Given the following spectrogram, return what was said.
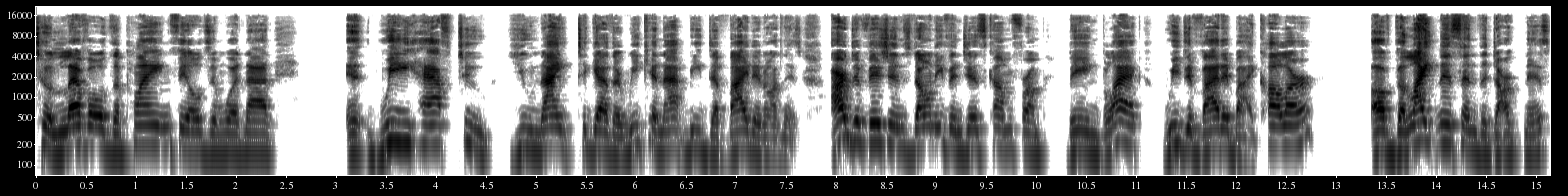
to level the playing fields and whatnot, it, we have to unite together. We cannot be divided on this. Our divisions don't even just come from being black. We divided by color of the lightness and the darkness.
